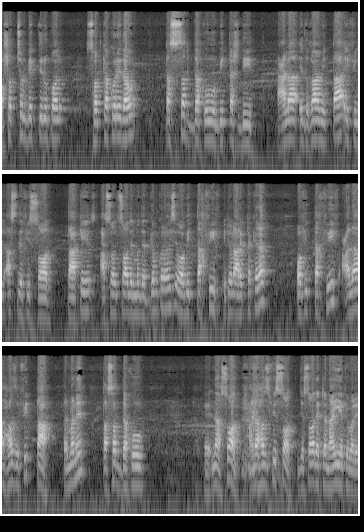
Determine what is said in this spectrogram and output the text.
অসচ্ছল ব্যক্তির উপর সদকা করে দাও, তাসাদ্দাকু বিত্তাসদিদ আলা ইদগামি তা ইফিল আসলে ফি সদ, তাকে আসল সদের মধ্যে ইদগাম করা হয়েছে অবিত তাকফিফ এটা হলো আরেকটা কেরাত অফিত তাকফিফ আলা হাজফিত তা, তার মানে তাসাদ্দাকু না, সদ, আলা হাজফি সদ, যে সদ একটা নাই একেবারে,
